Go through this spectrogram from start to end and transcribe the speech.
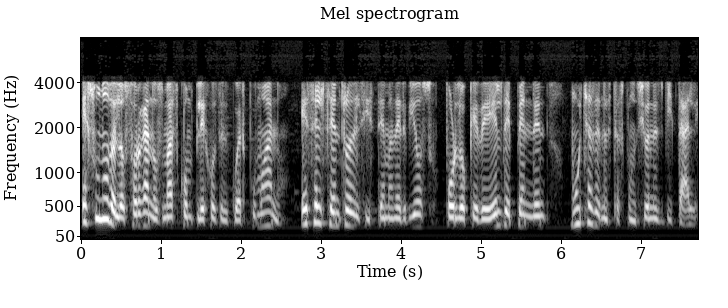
es uno de los órganos más complejos del cuerpo humano. Es el centro del sistema nervioso, por lo que de él dependen muchas de nuestras funciones vitales.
